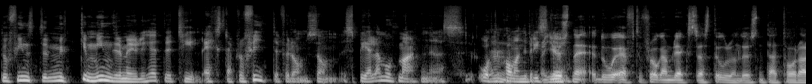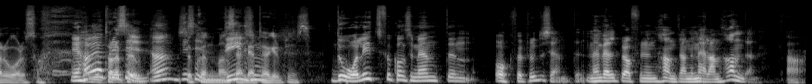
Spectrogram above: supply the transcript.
då finns det mycket mindre möjligheter till extra profiter för de som spelar mot marknadernas återkommande brister. Just när då efterfrågan blir extra stor under sånt här torra år så, Jaha, ja, precis. prov, Ja, så precis. kunde man sälja liksom- högre pris. Dåligt för konsumenten och för producenten, men väldigt bra för den handlande mellanhanden. Ja.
